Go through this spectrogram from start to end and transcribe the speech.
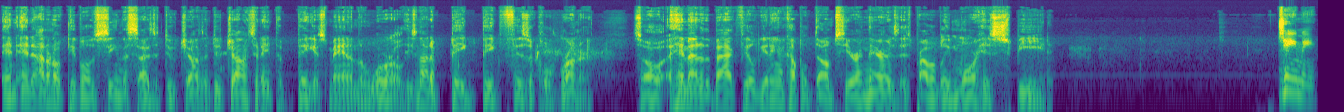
and and I don't know if people have seen the size of Duke Johnson. Duke Johnson ain't the biggest man in the world. He's not a big, big physical runner. So him out of the backfield, getting a couple dumps here and there is, is probably more his speed. Jamey,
